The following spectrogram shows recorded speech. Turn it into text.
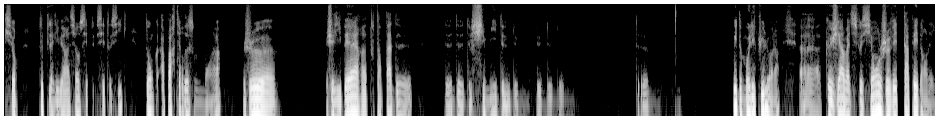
sur toute la libération cétosique. Donc, à partir de ce moment-là, je, je libère tout un tas de, de, chimie, de, oui, de molécules voilà, que j'ai à ma disposition. Je vais taper dans les,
